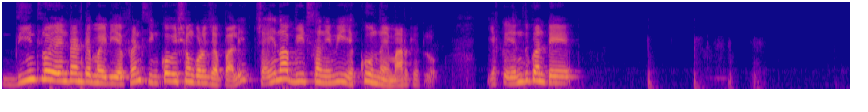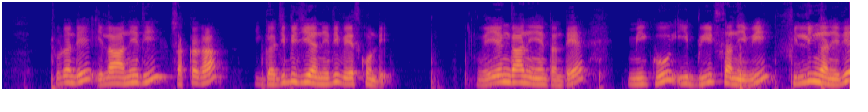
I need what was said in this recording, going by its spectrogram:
దీంట్లో ఏంటంటే మై డియర్ ఫ్రెండ్స్ ఇంకో విషయం కూడా చెప్పాలి. చైనా బీట్స్ అనేవి ఎక్కువ ఉన్నాయి మార్కెట్లో ఎందుకంటే చూడండి ఇలా అనేది చక్కగా ఈ గజిబిజి అనేది వేసుకోండి. వేయంగానే ఏంటంటే మీకు ఈ బీట్స్ అనేవి ఫిల్లింగ్ అనేది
